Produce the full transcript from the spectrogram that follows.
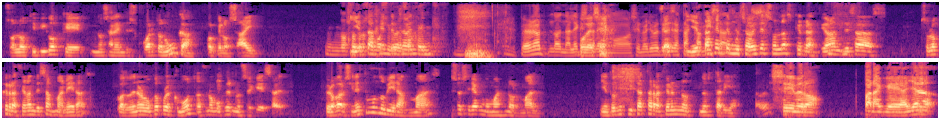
son los típicos que no salen de su cuarto nunca, porque los hay. Y Nosotros hemos gente sido esa gente. Pero no, no, no al Puede ser. extremo, si no yo no tendría estas Y esta camisas, gente muchas veces son las que reaccionan de esas. Son los que reaccionan de esas maneras. Cuando ven a una mujer, pues como, ostras, una mujer no sé qué, ¿sabes? Pero claro, si en este mundo vieran más, eso sería como más normal. Y entonces quizás estas reacciones no, no estarían, ¿sabes? Sí, pero para que haya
